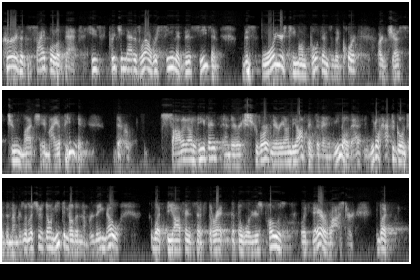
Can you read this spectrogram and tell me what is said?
Kerr is a disciple of that. He's preaching that as well. We're seeing it this season. This Warriors team on both ends of the court are just too much, in my opinion. They're solid on defense and they're extraordinary on the offensive end. We know that. We don't have to go into the numbers. The listeners don't need to know the numbers. They know what the offensive threat that the Warriors pose with their roster. But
